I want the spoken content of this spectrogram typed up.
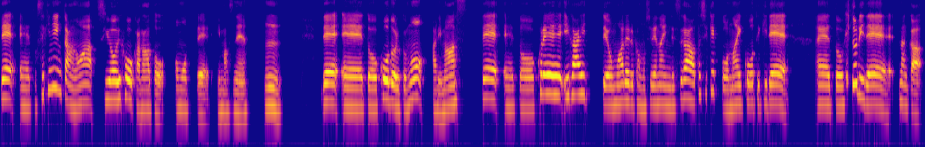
で、えっ、ー、と、責任感は強い方かなと思っていますね。うん。で、えっ、ー、と、行動力もあります。で、えっ、ー、と、これ意外って思われるかもしれないんですが、私結構内向的で、えっ、と、一人でなんか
